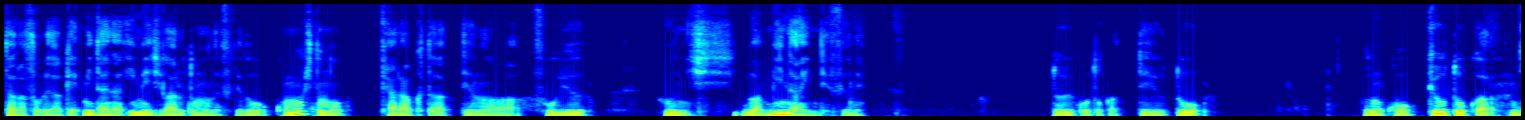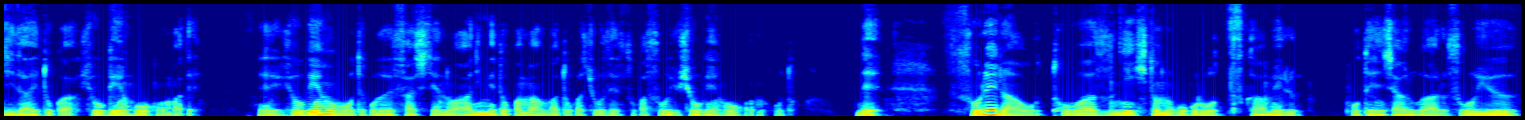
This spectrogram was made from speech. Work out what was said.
ただそれだけみたいなイメージがあると思うんですけど、この人のキャラクターっていうのはそういう風には見ないんですよね。どういうことかっていうと、この国境とか時代とか表現方法まで、えー表現方法ってことで指してのアニメとか漫画とか小説とかそういう表現方法のこと。で、それらを問わずに人の心をつかめるポテンシャルがある、そういう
